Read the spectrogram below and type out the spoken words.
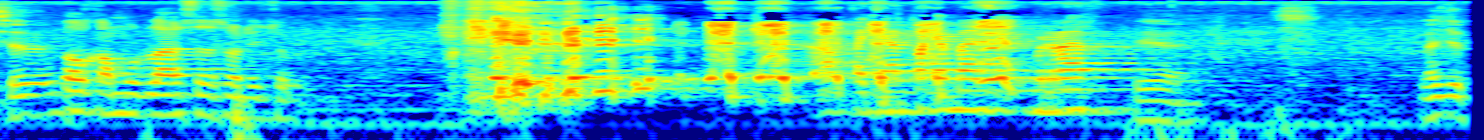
Tuh. Oh kamu pelase sorry cuk. Apa jangan pakai banyak berat. Iya. Lanjut.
